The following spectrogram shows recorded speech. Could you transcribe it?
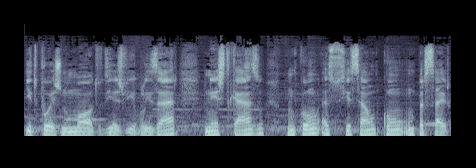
e depois no modo de as viabilizar, neste caso, com associação com um parceiro.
